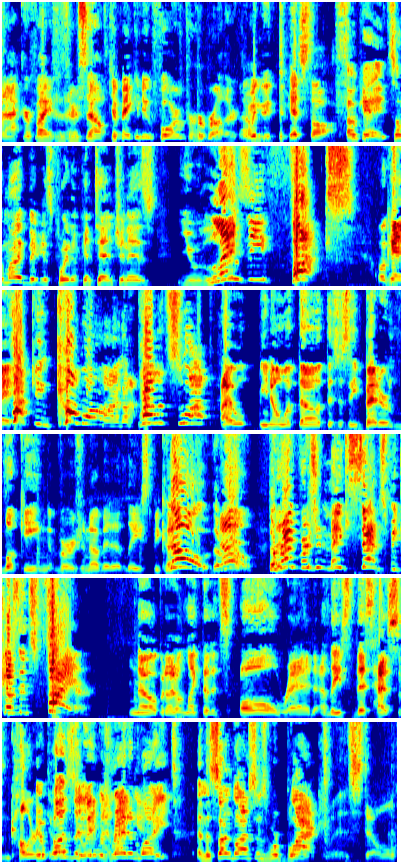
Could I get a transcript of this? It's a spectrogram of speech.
sacrifices herself to make a new form for her brother. I'm gonna be pissed off. Okay, so my biggest point of contention is you lazy fucks! Okay, Fucking come on! A palette swap? I will. You know what though? This is a better looking version of it, at least because No! The, No! Red, the The- red version makes sense because it's fire! No, but I don't like that it's all red. At least this has some color. It wasn't. to It was I red like and it. white, and the sunglasses were black. Still,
